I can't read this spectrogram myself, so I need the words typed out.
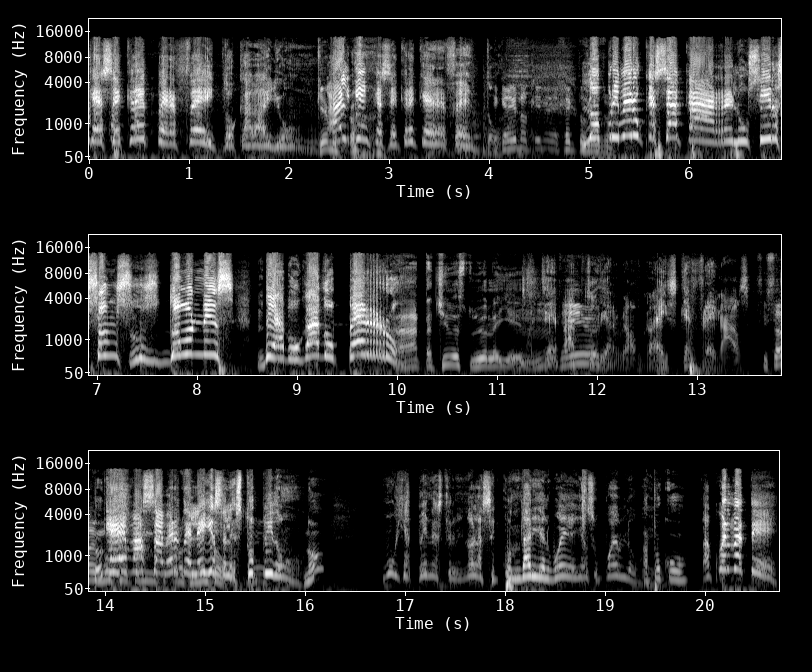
que se cree perfecto, caballo. Alguien que se cree que es perfecto. ¿Se cree que no tiene defectos, Lo primero que saca a relucir son sus dones de abogado perro. Ah, está chido, estudió leyes. Se va a estudiar, no, fregados. Sí ¿Qué mucho, ¿Qué tiene vas a ver de leyes el estúpido? ¿No? Muy apenas terminó la secundaria el güey allá en su pueblo, güey. ¿A poco? Acuérdate,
